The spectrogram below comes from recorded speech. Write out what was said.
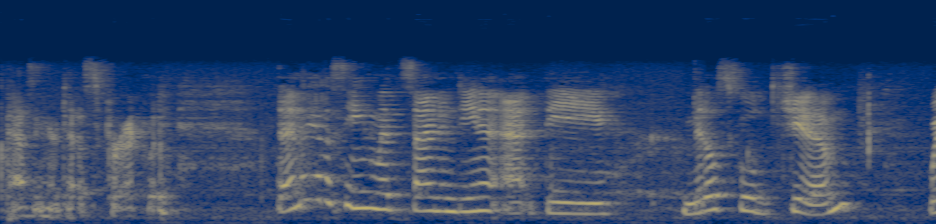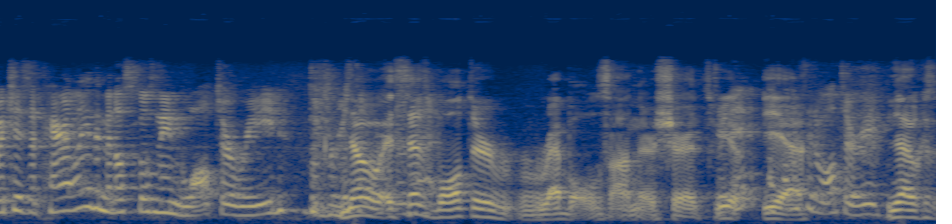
passing her test correctly. Then we have a scene with Simon and Dina at the middle school gym, which is apparently the middle school's named Walter Reed. No, it says that. Walter Rebels on their shirts. Did it? I Yeah. it said Walter Reed. No, because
